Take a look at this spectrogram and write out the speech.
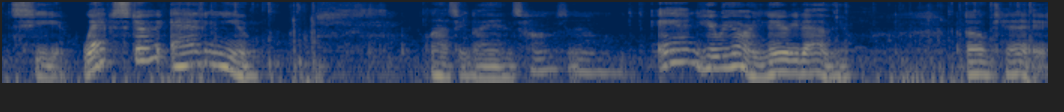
Let's see. Webster Avenue. Classic Diane Thompson. And here we are, Narragansett Avenue. Okay.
